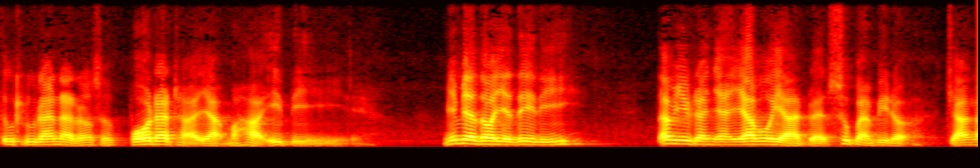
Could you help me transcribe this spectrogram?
သူလှူဒန်းတာတော့ဆိုဘောဓထာယမဟာဣတိတဲ့မြင့်မြတ်သောရသေးသည် တပ္ပိဋ္ဌဉာဏ်ရဖို့ရအတွက်ဆုပန်ပြီးတော့ကြာ၅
